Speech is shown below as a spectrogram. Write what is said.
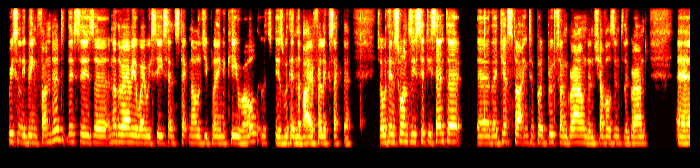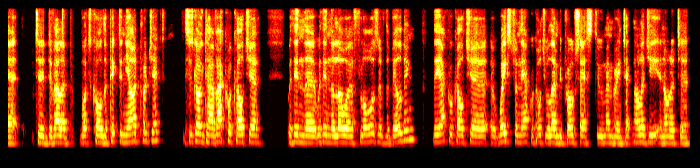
recently been funded. This is uh, another area where we see sense technology playing a key role, which is within the biophilic sector. So within Swansea city centre, uh, they're just starting to put boots on ground and shovels into the ground uh, to develop what's called the Picton Yard project. This is going to have aquaculture within the within the lower floors of the building the aquaculture uh, waste from the aquaculture will then be processed through membrane technology in order to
